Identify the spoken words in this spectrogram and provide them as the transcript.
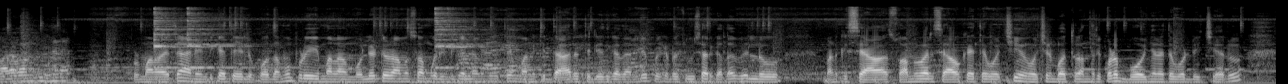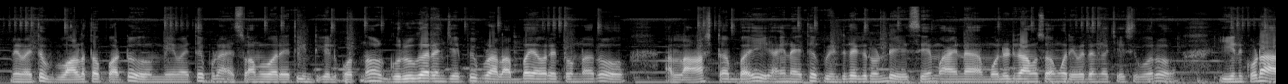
భగవంతుడు ఇప్పుడు మనం అయితే ఆయన ఇంటికి అయితే వెళ్ళిపోదాము. ఇప్పుడు ఈ మన ముల్లెట్టు రామస్వామి గారి ఇంటికి వెళ్ళడానికి అయితే మనకి దారి తెలియదు కదండి. ఇప్పుడు ఇక్కడ చూశారు కదా వీళ్ళు మనకి సేవ స్వామివారి సేవకైతే అయితే వచ్చి వచ్చిన భక్తులందరికీ కూడా భోజనం అయితే వడ్డించారు మేమైతే వాళ్ళతో పాటు మేమైతే ఇప్పుడు ఆయన స్వామివారి అయితే ఇంటికి వెళ్ళిపోతున్నాం. గురువుగారు అని చెప్పి ఇప్పుడు వాళ్ళ అబ్బాయి ఎవరైతే ఉన్నారో ఆ లాస్ట్ అబ్బాయి ఆయన అయితే ఇప్పుడు ఇంటి దగ్గర ఉండి సేమ్ ఆయన మొల్లెటి రామస్వామి గారు ఏ విధంగా చేసేవారో ఈయన కూడా ఆ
